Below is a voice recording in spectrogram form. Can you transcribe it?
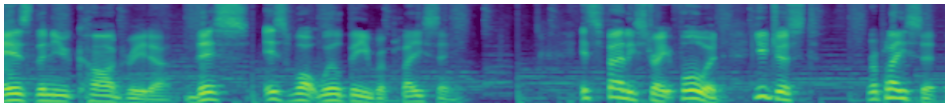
Here's the new card reader. This is what we'll be replacing. It's fairly straightforward. You just replace it.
